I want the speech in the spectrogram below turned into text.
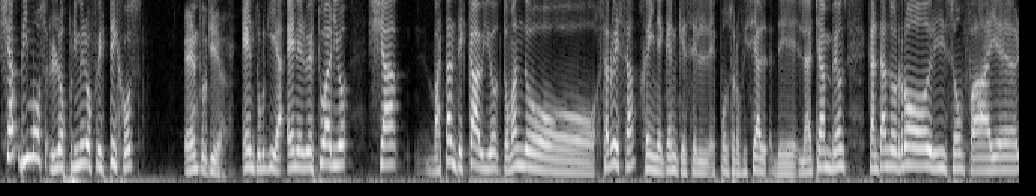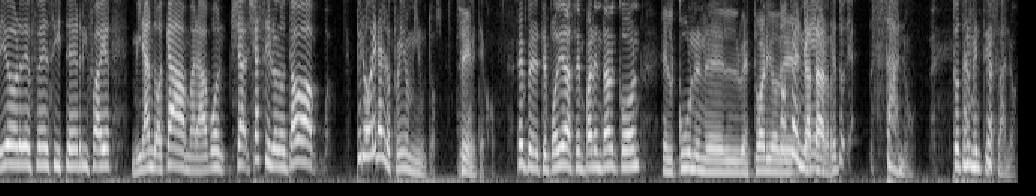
Ya vimos los primeros festejos En Turquía. en Turquía, en el vestuario, ya bastante escabio, tomando cerveza, Heineken, que es el sponsor oficial de la Champions, cantando Rodri's on fire, your defense is terrifier, mirando a cámara, bueno, ya, ya se lo notaba, pero eran los primeros minutos del Sí. festejo. Eh, te podías emparentar con el Kun en el vestuario de Qatar. sano, totalmente sano.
